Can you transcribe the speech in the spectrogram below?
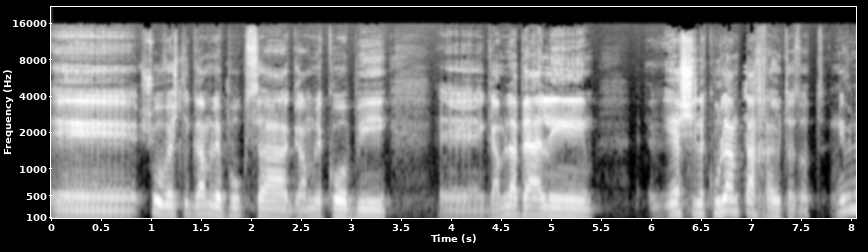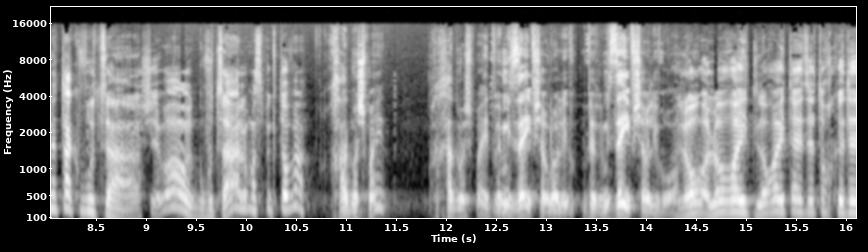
אה, שוב, יש לי גם לבוקסה, גם לקובי, אה, גם לבעלים, יש לכולם את האחריות הזאת. נבנתה קבוצה, שבוא, קבוצה לא מספיק טובה. חד משמעית. חד משמעית, ומזה אי אפשר, לא, ומזה אי אפשר לברוח. לא, לא, ראית, לא ראית את זה תוך כדי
